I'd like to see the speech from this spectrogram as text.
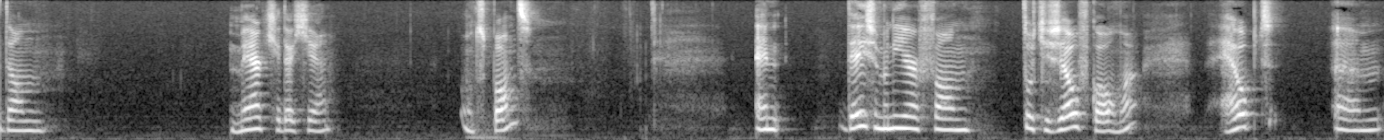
dan merk je dat je ontspant. En deze manier van tot jezelf komen helpt um,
